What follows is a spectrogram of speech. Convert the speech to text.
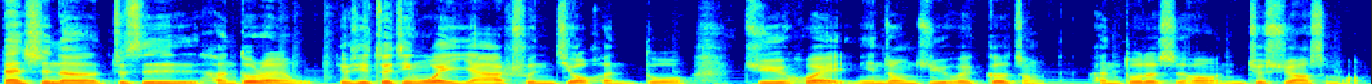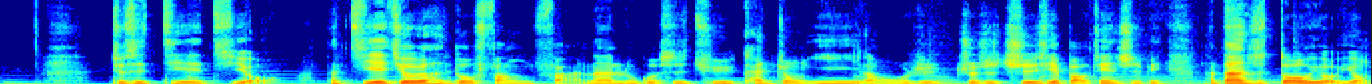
但是呢，就是很多人，尤其最近尾牙春酒很多聚会、年终聚会各种很多的时候，你就需要什么？就是解酒。那解酒有很多方法，那如果是去看中医，然后或是就是吃一些保健食品，那当然是都有用。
